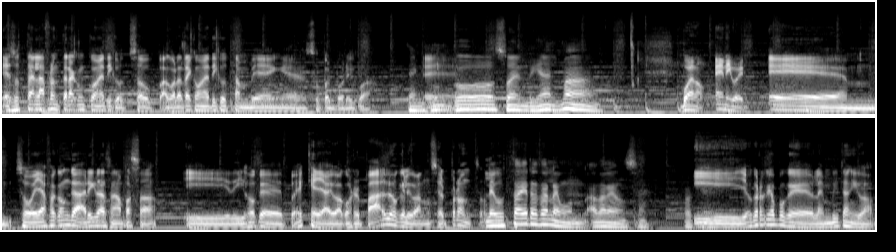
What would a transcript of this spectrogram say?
eso está en la frontera con Connecticut. So, acuérdate, Connecticut también es súper boricua. Tengo Eh. un gozo en mi alma. Bueno, anyway. Eh, so, ella fue con Gary la semana pasada y dijo que, pues, que ella iba a correr para algo, que lo iba a anunciar pronto. Le gusta ir a Telemundo, a Tele 11. Porque- Y yo creo que porque la invitan y va.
